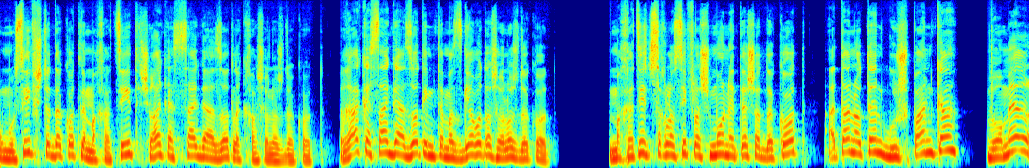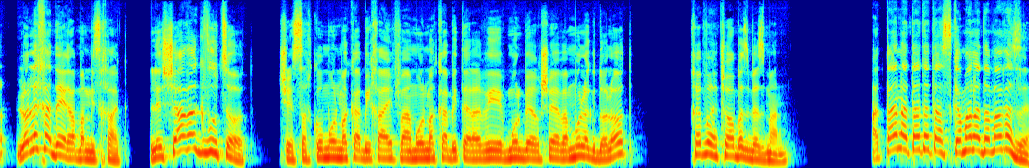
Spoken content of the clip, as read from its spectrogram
הוא מוסיף שתי דקות למחצית, שרק הסאגה הזאת לקחה שלוש דקות. רק הסאגה הזאת, אם תמסגר אותה שלוש דקות. מחצית שצריך להוסיף לה שמונה, תשע דקות, אתה נותן גושפנקה, ואומר, לא לחדרה במשחק, לשאר הקבוצות, שישחקו מול מכבי חיפה, מול מכבי תל אביב, מול באר שבע, מול הגדולות, חבר'ה, אפשר לבזבז זמן. אתה נתת את ההסכמה לדבר הזה.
